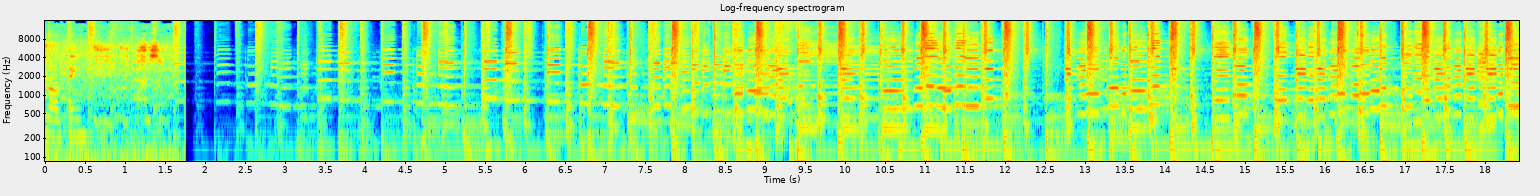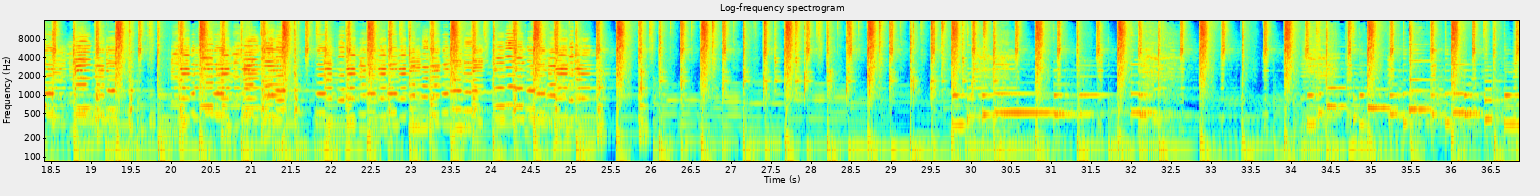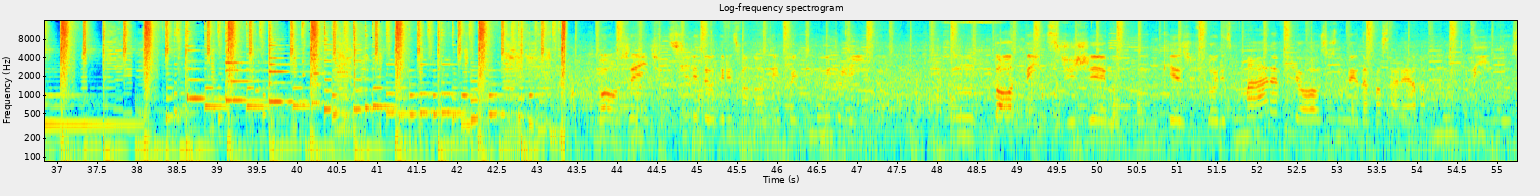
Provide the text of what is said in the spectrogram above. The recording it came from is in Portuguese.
com totens de gelo, com buquês de flores maravilhosos no meio da passarela, muito lindos.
